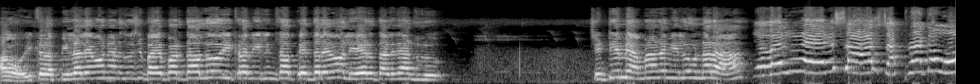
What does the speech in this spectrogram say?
అగో ఇక్కడ పిల్లలేమో నన్ను చూసి భయపడతారు ఇక్కడ వీళ్ళ ఇంట్లో పెద్దలేమో లేరు తల్లిదండ్రులు. చిట్టి మీ అమ్మ నాన్న వీళ్ళు ఉన్నారా ఎవరు లేరు సార్ సపరేట్గా పో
